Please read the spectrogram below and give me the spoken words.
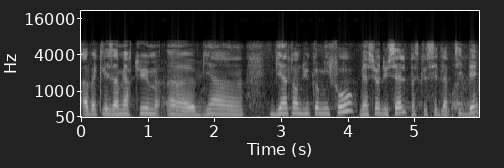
avec les amertumes euh, bien, bien tendues comme il faut. Bien sûr du sel parce que c'est de la petite baie,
